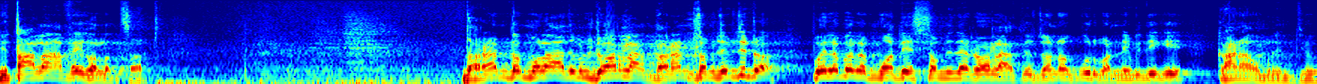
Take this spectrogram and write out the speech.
यो ताला आफै गलत छ। धरान त मलाई आजभोलि डर लाग्छ धरान सम्झेपछि डर पहिला पहिला मधेस सम्झिँदा डर लाग्थ्यो। जनकपुर भन्ने बित्तिकै काँडा उम्रिन्थ्यो।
